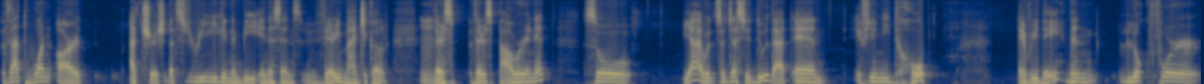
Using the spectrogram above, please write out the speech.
that one hour at church, that's really gonna be in a sense very magical. There's there's power in it. So yeah, I would suggest you do that. And if you need hope every day, then look for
